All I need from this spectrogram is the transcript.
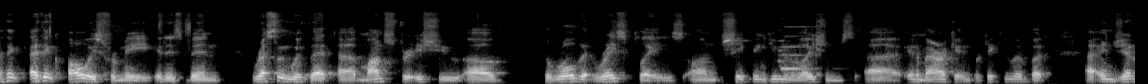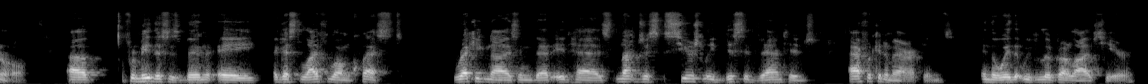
I think, I think always for me, it has been wrestling with that uh, monster issue of the role that race plays on shaping human relations uh, in America in particular, but uh, in general. Uh, for me, this has been a, I guess, lifelong quest, recognizing that it has not just seriously disadvantaged African Americans in the way that we've lived our lives here,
